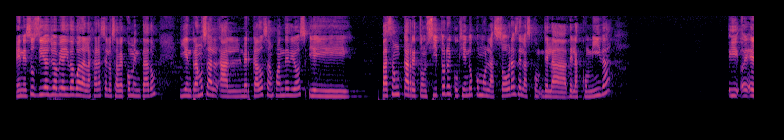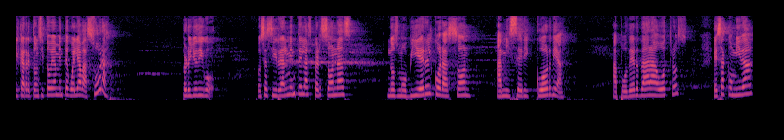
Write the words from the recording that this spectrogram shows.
En esos días yo había ido a Guadalajara, se los había comentado, y entramos al, mercado San Juan de Dios y pasa un carretoncito recogiendo como las sobras de, de, la, de la comida. Y eh, el carretoncito obviamente huele a basura. Pero yo digo, o sea, si realmente las personas nos moviera el corazón a misericordia, a poder dar a otros, esa comida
